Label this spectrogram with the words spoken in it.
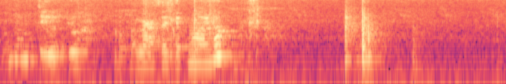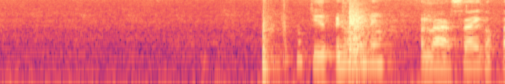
มัน ยังจืดอยู่เอาปลาใส่จักน้อยเนาะมันจืดไปน้อยหนึงปลาใส่เข้าไป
